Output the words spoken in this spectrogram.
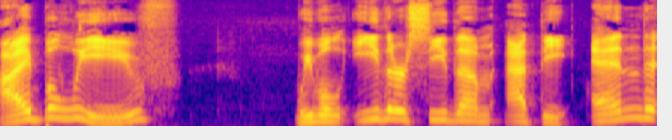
I believe we will either see them at the end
